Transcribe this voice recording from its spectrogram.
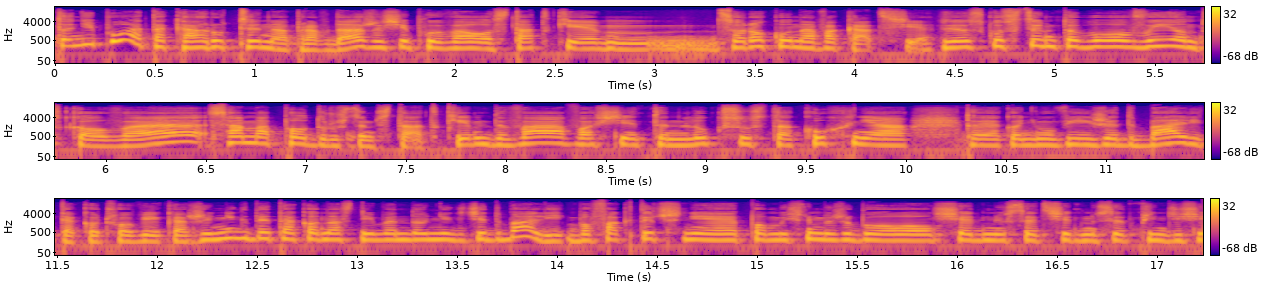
to nie była taka rutyna, prawda, że się pływało statkiem co roku na wakacje. W związku z tym to było wyjątkowe. Sama podróż tym statkiem. Dwa, właśnie ten luksus, ta kuchnia, to jak oni mówili, że dbali tak o człowieka, że nigdy tak o nas nie będą nigdzie dbali, bo faktycznie pomyślimy, że było 700-750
